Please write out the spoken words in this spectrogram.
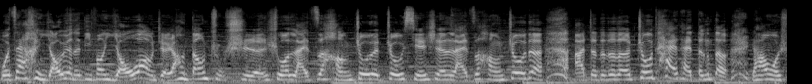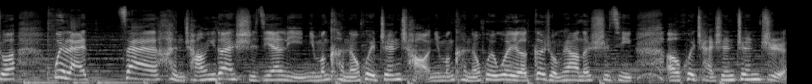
我在很遥远的地方遥望着，然后当主持人说来自杭州的周先生，来自杭州的啊哒哒哒哒周太太等等，然后我说未来。在很长一段时间里，你们可能会争吵，你们可能会为了各种各样的事情，呃，会产生争执，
